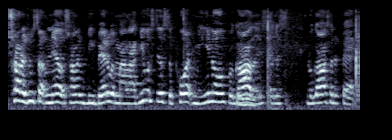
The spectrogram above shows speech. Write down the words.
trying to do something else, trying to be better with my life. You will still support me, you know, regardless of this regardless of the fact.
